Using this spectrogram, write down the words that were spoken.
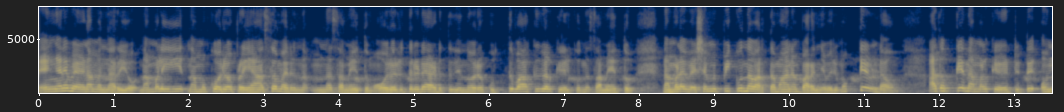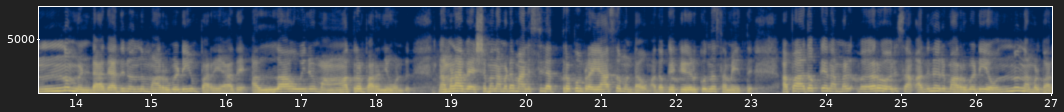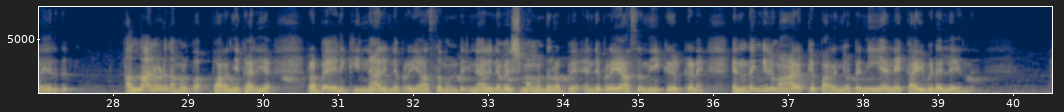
എങ്ങനെ വേണമെന്നറിയോ? നമ്മൾ ഈ നമുക്ക് ഓരോ പ്രയാസം വരുന്ന സമയത്തും ഓരോരുത്തരുടെ അടുത്ത് നിന്ന് ഓരോ കുത്തുവാക്കുകൾ കേൾക്കുന്ന സമയത്തും നമ്മളെ വിഷമിപ്പിക്കുന്ന വർത്തമാനം പറഞ്ഞവരും ഒക്കെ ഉണ്ടാവും. അതൊക്കെ നമ്മൾ കേട്ടിട്ട് ഒന്നും മിണ്ടാതെ അതിനൊന്നും മറുപടിയും പറയാതെ അള്ളാഹുവിന് മാത്രം പറഞ്ഞുകൊണ്ട് നമ്മൾ ആ വിഷമം നമ്മുടെ മനസ്സിൽ അത്രക്കും പ്രയാസമുണ്ടാവും. അതൊക്കെ കേൾക്കുന്ന സമയത്ത്. അപ്പോൾ അതൊക്കെ നമ്മൾ വേറെ ഒരു അതിനൊരു മറുപടിയോ ഒന്നും നമ്മൾ പറയരുത്. അള്ളഹാനോട് നമ്മൾ പറഞ്ഞ് കരയുക റബ്ബെ എനിക്ക് ഇന്നാലിന്ന പ്രയാസമുണ്ട്. ഇന്നാലിന്ന വിഷമമുണ്ട് റബ്ബെ. എന്റെ പ്രയാസം നീ കേൾക്കണേ. എന്തെങ്കിലും ആരൊക്കെ പറഞ്ഞോട്ടെ നീ എന്നെ കൈവിടല്ലേ എന്ന്.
